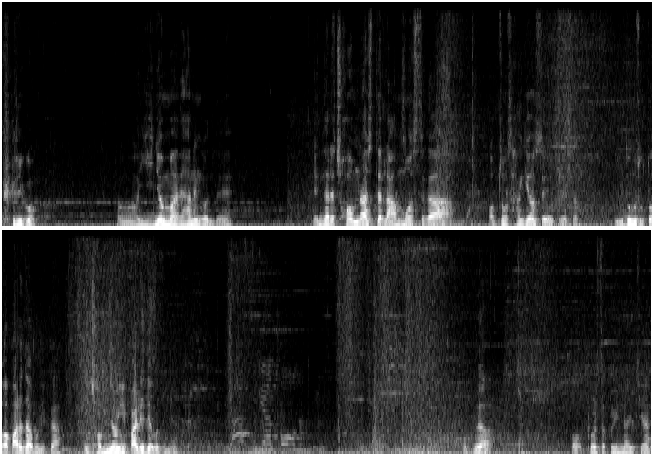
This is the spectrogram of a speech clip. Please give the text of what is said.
그리고 어 2년 만에 하는 건데. 옛날에 처음 나왔을 때 람머스가 엄청 사기였어요 그래서. 이동 속도가 빠르다 보니까 이 점령이 빨리 되거든요. 어 뭐야? 어 벌써 그린라이트야?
